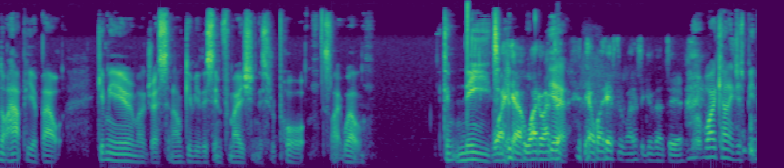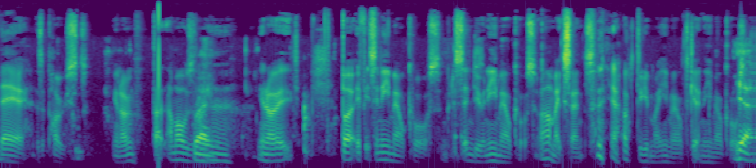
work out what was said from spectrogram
not happy about give me your email address and I'll give you this information, this report. It's like, well, you don't need. Why? yeah. Why do I? Have yeah. To, yeah. Why do I have to? Why have to give that to you? why can't it just be there as a post? You know, that, I'm always right. like, you know, it, but if it's an email course, I'm going to send you an email course. Oh, that makes sense. I have to give my email to get an email course. Yeah,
